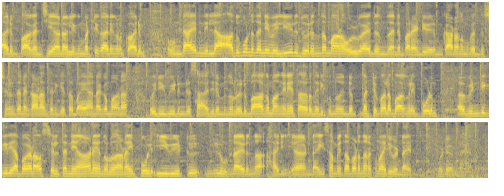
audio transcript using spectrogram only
ആരും പാകം ചെയ്യാനോ അല്ലെങ്കിൽ മറ്റു കാര്യങ്ങൾക്കോ ആരും ഉണ്ടായിരുന്നില്ല. അതുകൊണ്ട് തന്നെ വലിയൊരു ദുരന്തമാണ് ഒഴിവായതെന്ന് തന്നെ പറയേണ്ടി വരും. കാരണം നമുക്ക് ദൃശ്യങ്ങൾ തന്നെ കാണാൻ സാധിക്കും. എത്ര ഭയാനകമാണ് ഒരു വീടിന്റെ സാഹചര്യം എന്നുള്ള ഒരു ഭാഗം അങ്ങനെ തകർന്നിരിക്കുന്നു. അതിന്റെ മറ്റു പല ഭാഗങ്ങൾ ഇപ്പോഴും വിണ്ടിഗിരി അപകടാവസ്ഥയിൽ തന്നെയാണ് എന്നുള്ളതാണ്. ഇപ്പോൾ ഈ വീട്ടിൽ ഉണ്ടായിരുന്ന ഹരി ഈ സമയത്ത് അപകടം നടക്കുമ്പോൾ ഹരി ഉണ്ടായിരുന്നു ഇവിടെ ഉണ്ടായിരുന്നു.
